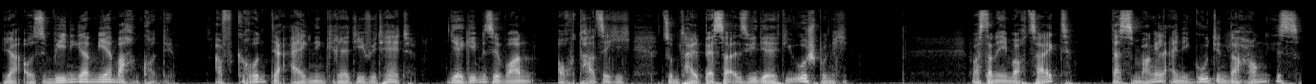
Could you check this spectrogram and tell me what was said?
ja aus weniger mehr machen konnte, aufgrund der eigenen Kreativität. Die Ergebnisse waren auch tatsächlich zum Teil besser als wie die, die ursprünglichen. Was dann eben auch zeigt, dass Mangel eine gute Nahrung ist,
